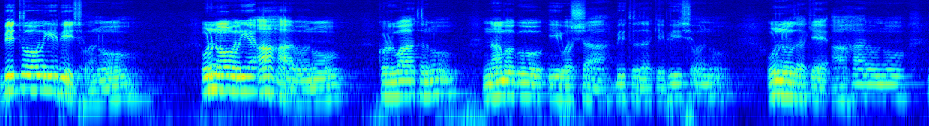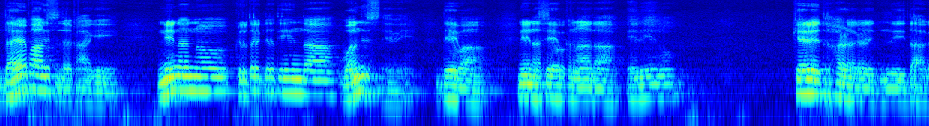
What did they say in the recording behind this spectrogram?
ಬಿತ್ತುವವನಿಗೆ ಬೀಜವನ್ನು ಉಣ್ಣುವವನಿಗೆ ಆಹಾರವನ್ನು ಕೊಡುವಾತನು. ನಮಗೂ ಈ ವರ್ಷ ಬಿತ್ತುವುದಕ್ಕೆ ಬೀಜವನ್ನು, ಉಣ್ಣುವುದಕ್ಕೆ ಆಹಾರವನ್ನು ದಯಪಾಲಿಸುವುದಕ್ಕಾಗಿ ನಿನ್ನನ್ನು ಕೃತಜ್ಞತೆಯಿಂದ ವಂದಿಸುತ್ತೇವೆ. ದೇವ, ನಿನ್ನ ಸೇವಕನಾದ ಎಲೆಯನು ಕೆರೆ ಹಳ್ಳಗಳಿದ್ದಾಗ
